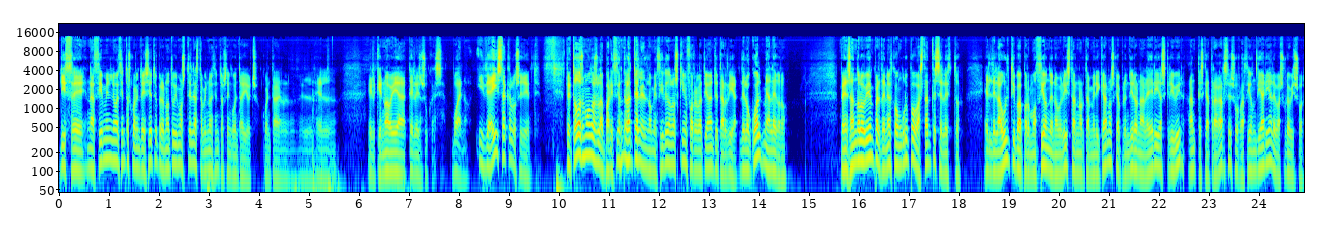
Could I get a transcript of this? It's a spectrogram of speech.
Dice, nací en 1947, pero no tuvimos tele hasta 1958. Cuenta el, el- el- que no había tele en su casa. Bueno, y de ahí saca lo siguiente. De todos modos, la aparición de la tele en el domicilio de los King fue relativamente tardía, de lo cual me alegro. Pensándolo bien, pertenezco a un grupo bastante selecto, el de la última promoción de novelistas norteamericanos que aprendieron a leer y a escribir antes que a tragarse su ración diaria de basura visual.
